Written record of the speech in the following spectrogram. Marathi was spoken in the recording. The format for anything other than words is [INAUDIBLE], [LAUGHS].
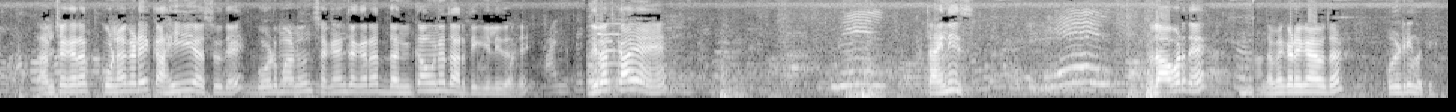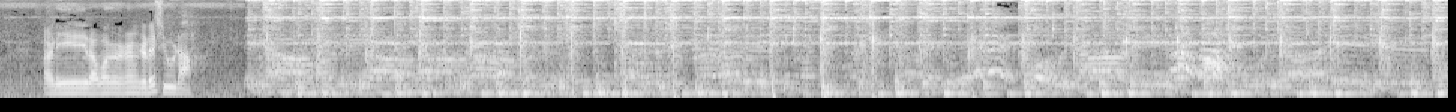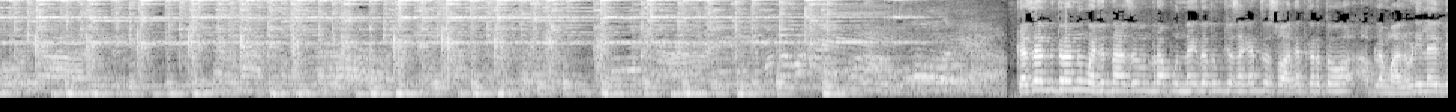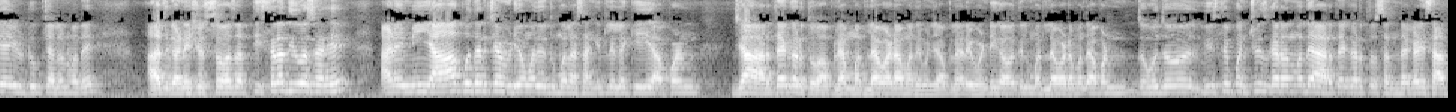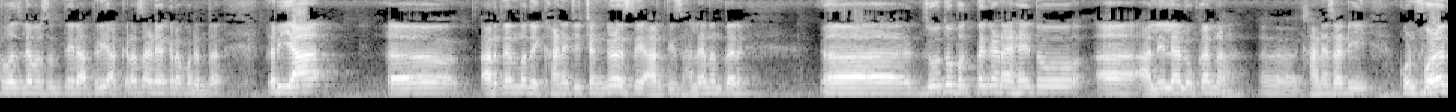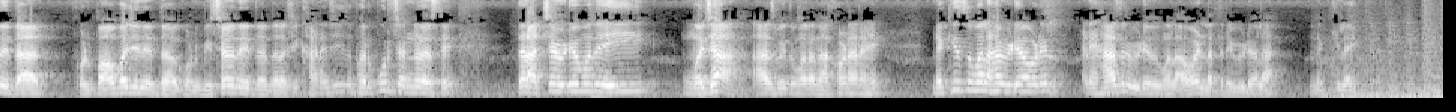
आमच्या घरात कोणाकडे काहीही असू दे गोड मानून सगळ्यांच्या घरात दणकावूनच आरती केली जाते. धीरज काय आहे बिल चायनीज बिल तुला आवडते? नमेकडे काय होतं? कोल्ड्रिंक होती. आणि रामा काकांकडे चिवडा. कसं आहेत मित्रांनो? मजेत ना? असं मित्र पुन्हा एकदा तुमच्या सगळ्यांचं स्वागत करतो आपल्या मालवणी लाईफ या युट्यूब चॅनलमध्ये आज गणेशोत्सवाचा तिसरा दिवस आहे आणि मी या अगोदरच्या व्हिडिओमध्ये तुम्हाला सांगितलेलं की आपण ज्या आरत्या करतो आपल्या मधल्या वाडामध्ये म्हणजे आपल्या रेवंडी गावातील मधल्या वाड्यामध्ये आपण जवळजवळ वीस ते पंचवीस घरांमध्ये आरत्या करतो. संध्याकाळी सात वाजल्यापासून ते रात्री अकरा साडे अकरापर्यंत तर या आरत्यांमध्ये खाण्याची चंगळ असते. आरती झाल्यानंतर जो तो भक्तगण आहे तो आलेल्या लोकांना खाण्यासाठी कोण फळं देतात कोण पावभाजी देतं कोण मिसळ देतं तर अशी खाण्याची भरपूर चंगळ असते. तर आजच्या व्हिडिओमध्ये ही मजा आज मी तुम्हाला दाखवणार आहे. नक्कीच तुम्हाला हा व्हिडिओ आवडेल आणि हा जर व्हिडिओ तुम्हाला आवडला तर व्हिडिओला नक्की लाईक करा.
